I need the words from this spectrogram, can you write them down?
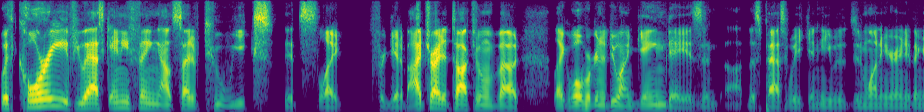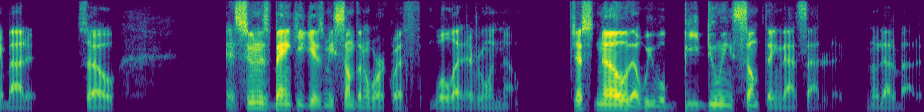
with Corey, if you ask anything outside of two weeks, it's like forget about. I tried to talk to him about like what we're going to do on game days and uh, this past week, and he was, didn't want to hear anything about it. So as soon as Banky gives me something to work with, we'll let everyone know. Just know that we will be doing something that Saturday. No doubt about it.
